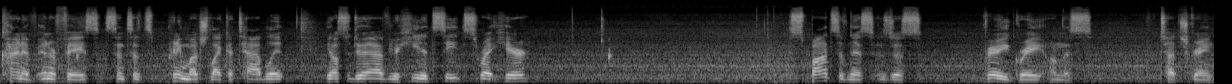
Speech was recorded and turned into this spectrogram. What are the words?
kind of interface since it's pretty much like a tablet. You also do have your heated seats right here. Responsiveness is just very great on this touchscreen.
